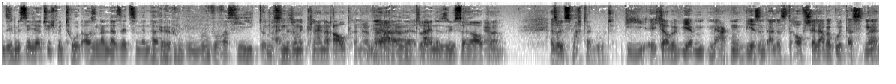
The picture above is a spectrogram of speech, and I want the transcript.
sie müssen sich natürlich mit Tod auseinandersetzen, wenn da irgendwo, was liegt und allem so eine kleine Raupe. Ne? ja, eine Also- kleine süße Raupe. Ja. Also das macht er gut. die, ich glaube, wir merken, wir sind alles Draufsteller, aber gut, das, ne,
